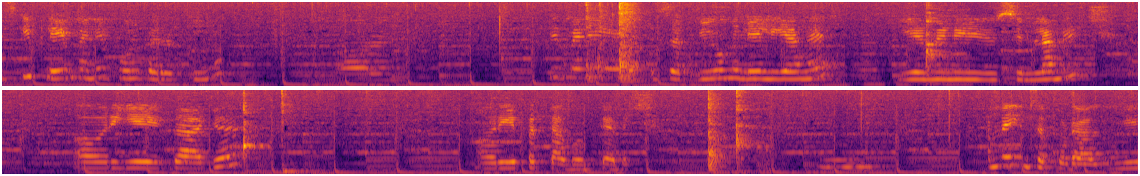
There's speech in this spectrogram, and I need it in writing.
इसकी फ्लेम मैंने फुल कर रखी है। और फिर मैंने सब्जियों में ले लिया है। ये मैंने शिमला मिर्च और ये गाजर और ये पत्ता गोभी कैबेज मैं इन सबको डाल दूँगी।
